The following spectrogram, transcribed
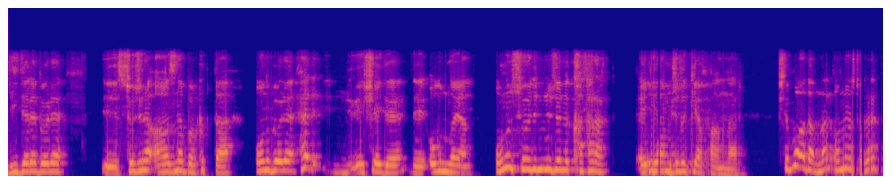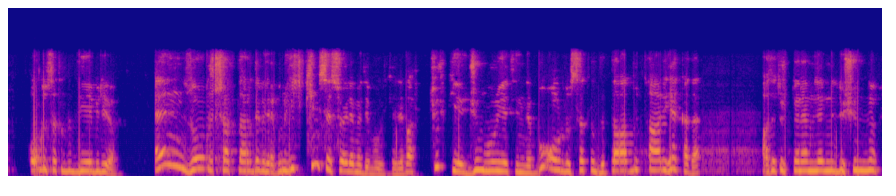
lidere böyle e, sözüne ağzına bakıp da onu böyle her e, şeyde e, olumlayan onun söylediğinin üzerine katarak eyyamcılık yapanlar işte bu adamlar ondan sonra ordu satıldı diyebiliyor. En zor şartlarda bile bunu hiç kimse söylemedi bu ülkede. Bak Türkiye Cumhuriyeti'nde bu ordu satıldı daha bu tarihe kadar Atatürk dönemlerini düşünün.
